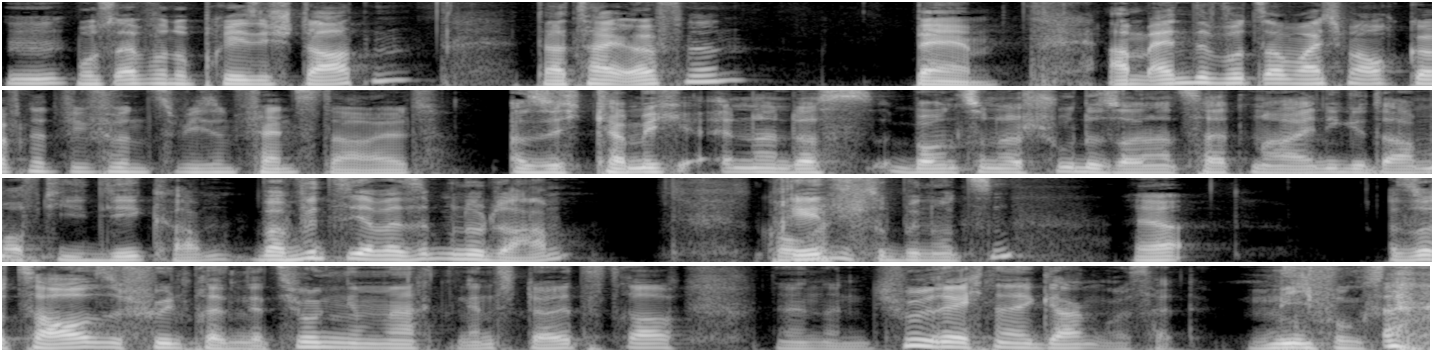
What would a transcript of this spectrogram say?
Mhm. muss einfach nur Presi starten, Datei öffnen, bam. Am Ende wird es aber manchmal auch geöffnet wie, für ein, wie so ein Fenster halt. Also ich kann mich erinnern, dass bei uns in der Schule seinerzeit mal einige Damen auf die Idee kamen. War witzigerweise immer nur Damen, Komisch. zu benutzen. Ja. Also zu Hause schön Präsentation gemacht, ganz stolz drauf. Und dann an den Schulrechner gegangen und es hat nie funktioniert.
